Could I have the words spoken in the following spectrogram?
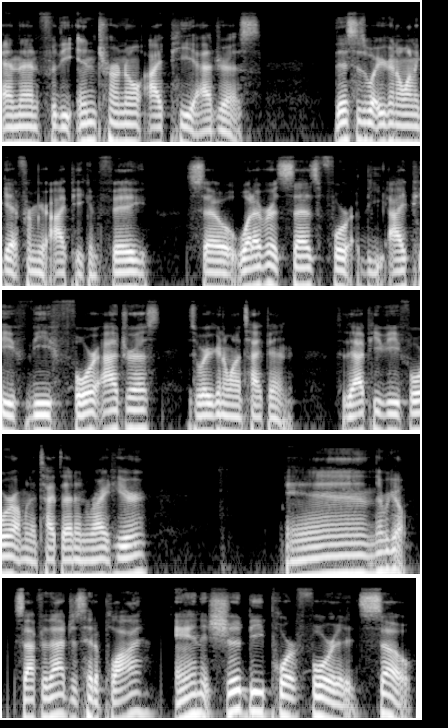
And then for the internal IP address, this is what you're going to want to get from your IP config. So whatever it says for the IPv4 address is where you're going to want to type in. So the IPv4, I'm going to type that in right here. And there we go. So after that, just hit apply and it should be port forwarded. So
